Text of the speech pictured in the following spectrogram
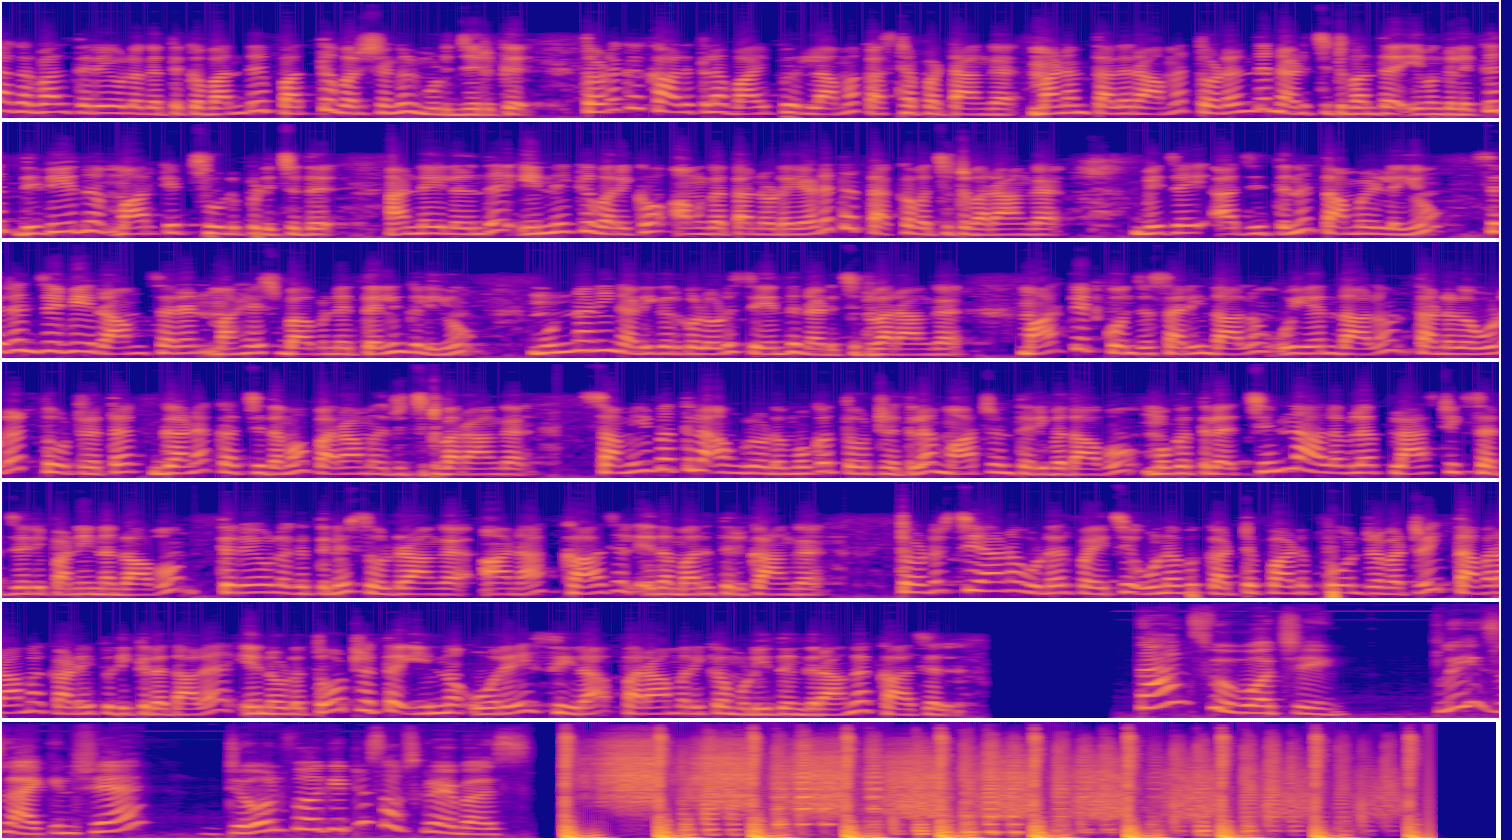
அகர்வால் திரையுலகத்துக்கு வந்து பத்து வருஷங்கள் முடிஞ்சிருக்கு. தொடக்க காலத்துல வாய்ப்பு இல்லாம கஷ்டப்பட்டாங்க. மனம் தளராம தொடர்ந்து நடிச்சிட்டு வந்த இவங்களுக்கு திடீர்னு மார்க்கெட் சூடு பிடிச்சது. அன்னையில இருந்து இன்னைக்கு வரைக்கும் அவங்க தன்னோட இடத்தை தக்க வச்சுட்டு வராங்க. விஜய் அஜித்னு தமிழ்லயும் சிரஞ்சீவி ராம் சரண் மகேஷ் பாபுன்னு தெலுங்குலயும் முன்னணி நடிகர்களோடு சேர்ந்து நடிச்சிட்டு வராங்க. மார்க்கெட் கொஞ்சம் சரிந்தாலும் உயர்ந்தாலும் தன்னோட உடற் தோற்றத்தை கன கச்சிதமா பராமரிச்சுட்டு வராங்க. சமீபத்துல அவங்களோட முக தோற்றத்துல மாற்றம் தெரிவதாகவும் முகத்துல சின்ன அளவுல பிளாஸ்டிக் சர்ஜரி பண்ணினதாவும் திரையுலகத்தினர் சொல்றாங்க. ஆனா காஜல் இதை மறுத்திருக்காங்க. தொடர்ச்சியான உடற்பயிற்சி உணவு கட்டுப்பாடு போன்றவற்றை தவறாம கடைபிடிக்கிறதால என்னோட தோற்றத்தை இன்னும் ஒரே சீரா பராமரிக்க முடியுதுங்கிறாங்க காஜல். தேங்க்ஸ் for வாட்சிங் please like and share Don't forget to subscribe.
